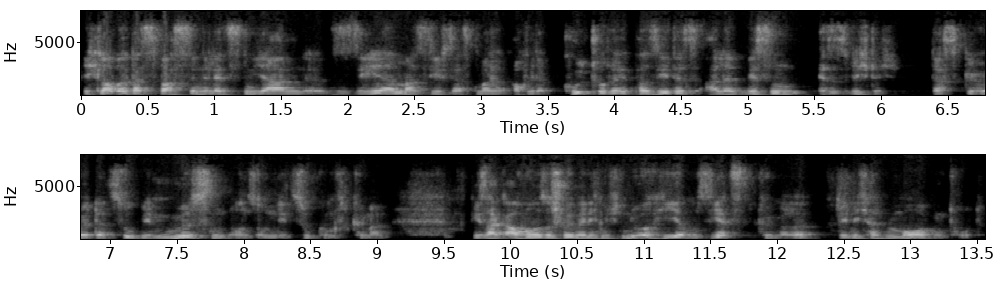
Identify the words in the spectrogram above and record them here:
Ich glaube, das, was in den letzten Jahren äh, sehr massiv erstmal auch wieder kulturell passiert ist, alle wissen, es ist wichtig. Das gehört dazu. Wir müssen uns um die Zukunft kümmern. Ich sage auch immer so schön, wenn ich mich nur hier ums Jetzt kümmere, bin ich halt morgen tot.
